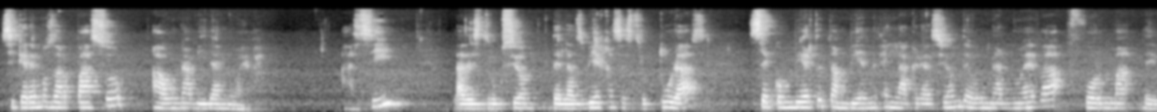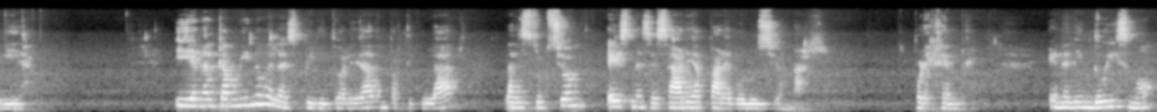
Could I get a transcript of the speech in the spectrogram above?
si queremos dar paso a una vida nueva. Así, la destrucción de las viejas estructuras se convierte también en la creación de una nueva forma de vida. Y en el camino de la espiritualidad en particular, la destrucción es necesaria para evolucionar. Por ejemplo, en el hinduismo,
